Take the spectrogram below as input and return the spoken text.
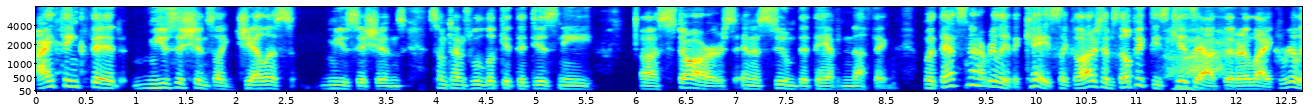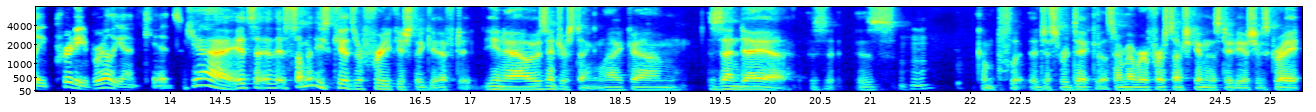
I think that musicians, like jealous musicians, sometimes will look at the Disney uh, stars and assume that they have nothing. But that's not really the case. Like a lot of times they'll pick these kids out that are like really pretty brilliant kids. Yeah, it's uh, some of these kids are freakishly gifted. You know, it was interesting. Like um, Zendaya is is mm-hmm. complete, just ridiculous. I remember the first time she came in the studio, she was great.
